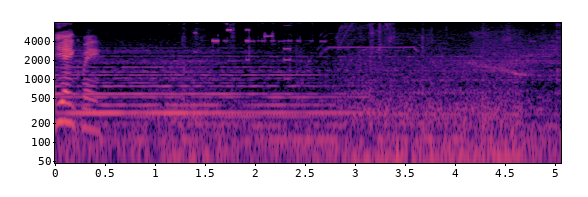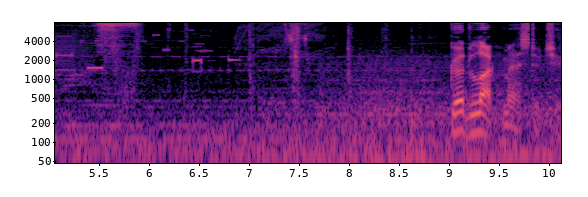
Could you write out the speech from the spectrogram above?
Yank me. Good luck, Master Chief.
